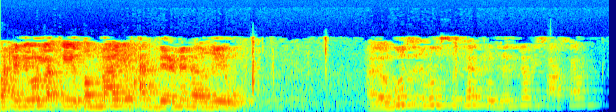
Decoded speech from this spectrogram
واحد يقول لك إيه طب ما أي حد يعملها غيره. هذا جزء من صفاته إن النبي صلى الله عليه وسلم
